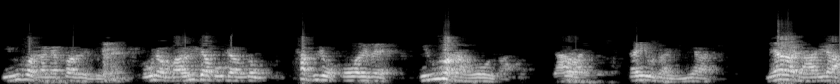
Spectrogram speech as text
ဒီဥပက္ခနဲ့ပတ်သက်လို့ဘုန်းတော်မာရိတဗုဒ္ဓကိုထပ်ပြီးတော့ဟောလည်းပဲဒီဥပက္ခဟောတာဒါပါအဲ့ဒီဥစ္စာကြီးများတယ်များတာဒါတွေက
